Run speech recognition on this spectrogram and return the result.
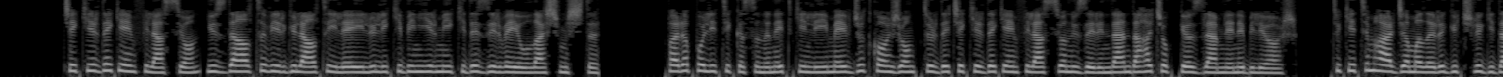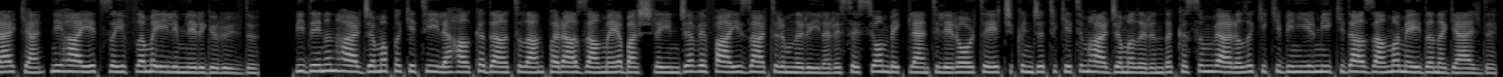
Çekirdek enflasyon, %6,6 ile Eylül 2022'de zirveye ulaşmıştı. Para politikasının etkinliği mevcut konjonktürde çekirdek enflasyon üzerinden daha çok gözlemlenebiliyor. Tüketim harcamaları güçlü giderken, nihayet zayıflama eğilimleri görüldü. Biden'ın harcama paketiyle halka dağıtılan para azalmaya başlayınca ve faiz artırımlarıyla resesyon beklentileri ortaya çıkınca tüketim harcamalarında Kasım ve Aralık 2022'de azalma meydana geldi.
